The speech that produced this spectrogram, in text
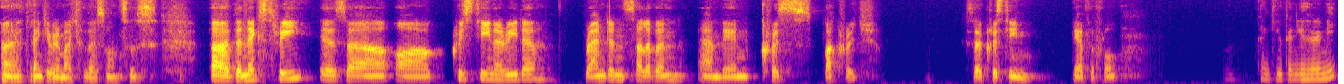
Uh, thank you very much for those answers. Uh, the next three is uh, Christine Arida, Brandon Sullivan, and then Chris Buckridge. So Christine, you have the floor. Thank you. Can you hear me?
